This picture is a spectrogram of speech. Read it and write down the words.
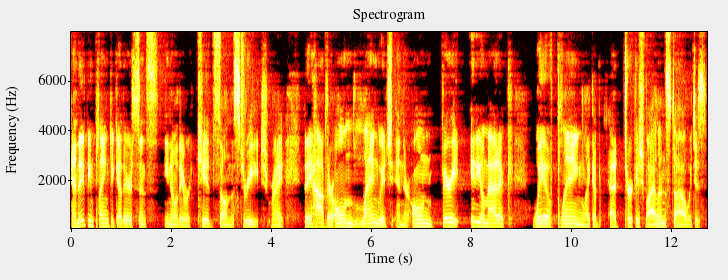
And they've been playing together since, you know, they were kids on the street, right? They have their own language and their own very idiomatic way of playing, like a, a Turkish violin style, which is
